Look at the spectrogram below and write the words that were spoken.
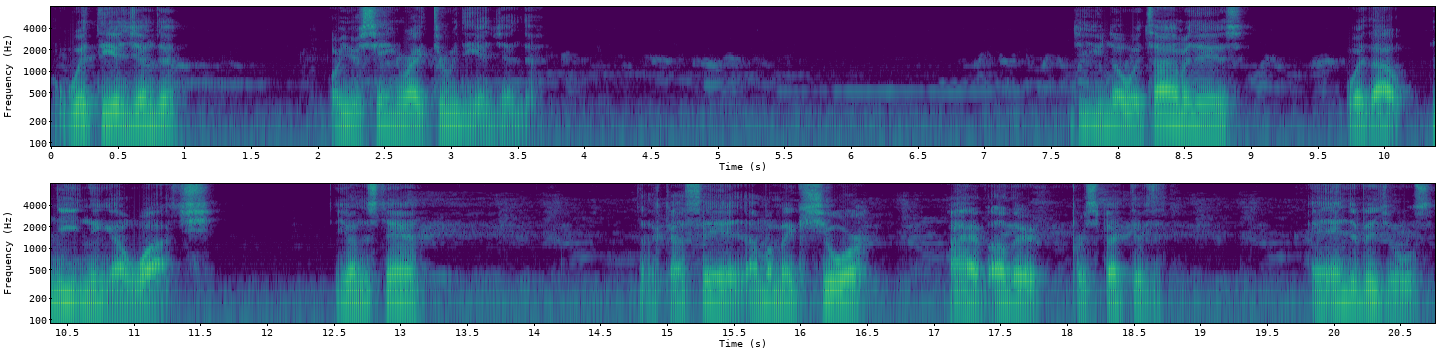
with the agenda or you're seeing right through the agenda. Do you know what time it is without needing a watch? You understand? Like I said, I'm going to make sure I have other perspectives and individuals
